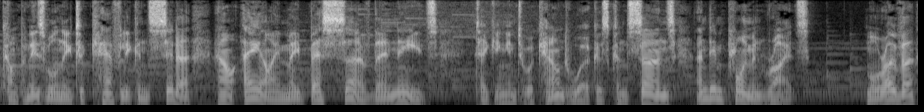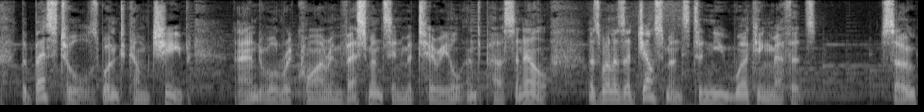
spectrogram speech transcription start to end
Companies will need to carefully consider how AI may best serve their needs, taking into account workers' concerns and employment rights. Moreover, the best tools won't come cheap and will require investments in material and personnel, as well as adjustments to new working methods. So,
